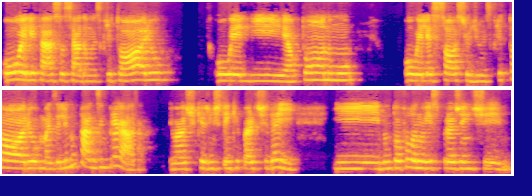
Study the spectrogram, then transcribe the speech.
Ou ele está associado a um escritório, ou ele é autônomo, ou ele é sócio de um escritório, mas ele não está desempregado. Eu acho que a gente tem que partir daí. E não estou falando isso para a gente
